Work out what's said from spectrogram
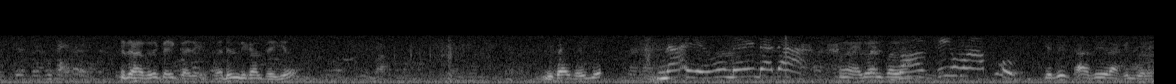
એટલે આપણે કઈ કરી ફરી નિકાલ થઈ ગયો નિકાલ થઈ ગયો ના એવું નહીં દાદા પણ એડવાન્સ પર ભાવથી હું આપું કેટલી ખાસી રાખી બોલે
